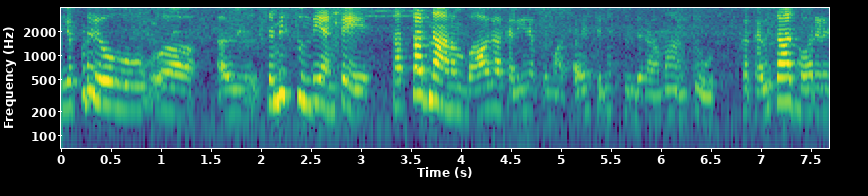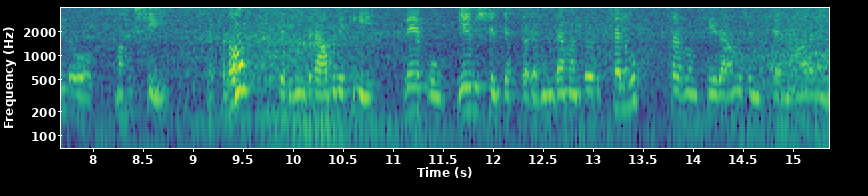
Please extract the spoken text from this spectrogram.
ఎప్పుడు శమిస్తుంది అంటే సత్వజ్ఞానం బాగా కలిగినప్పుడు మాత్రమే శమిస్తుంది రామ అంటూ ఒక కవితా ధోరణిలో మహర్షి చెప్పడం జరిగింది. రామునికి రేపు ఏ విషయం చెప్తాడో విందామంతవరకు సెలవు. సర్వం శ్రీరామచంద్ర నారాయణ.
